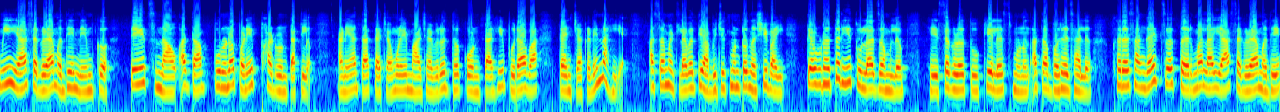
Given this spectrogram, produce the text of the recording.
मी या सगळ्यामध्ये नेमकं तेच नाव आता पूर्णपणे फाडून टाकलं. आणि आता त्याच्यामुळे माझ्या विरुद्ध कोणताही पुरावा त्यांच्याकडे नाही आहे असं म्हटल्यावरती अभिजित म्हणतो नशीबाई तेवढं तरी तुला जमलं. हे सगळं तू केलंस म्हणून आता बरं झालं. खरं सांगायचं तर मला या सगळ्यामध्ये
